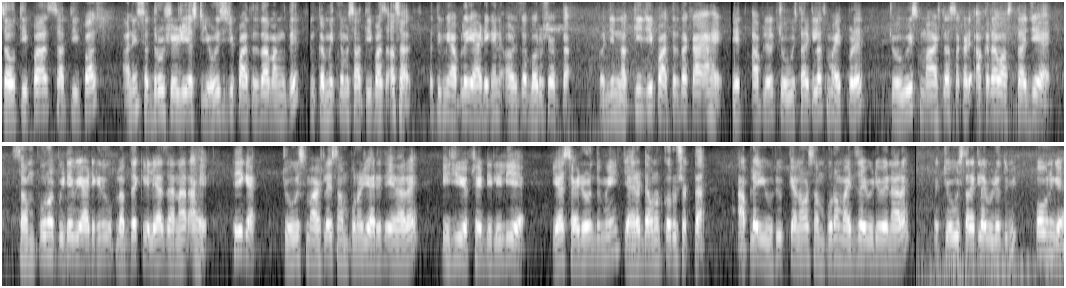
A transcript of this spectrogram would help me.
चौथी पास सातवी पास आणि सदृढ शरीर एस टी एवढीच त्याची पात्रता मागते. कमीत कमी सातवी पास असाल तर तुम्ही आपलं या ठिकाणी अर्ज भरू शकता. पण जी नक्की जी पात्रता काय आहे हे आपल्याला चोवीस तारखेलाच माहीत पडेल. चोवीस मार्चला सकाळी अकरा वाजता जे आहे संपूर्ण पी डी एफ या ठिकाणी उपलब्ध केल्या जाणार आहे. ठीक आहे. चोवीस मार्चला संपूर्ण जाहिरात येणार आहे. ही जी वेबसाईट दिलेली आहे या साईडवरून तुम्ही जाहिरात डाउनलोड करू शकता. आपल्या यूट्यूब चॅनलवर संपूर्ण माहितीचा व्हिडिओ येणार आहे. तर चोवीस तारखेला व्हिडिओ तुम्ही पाहून घ्या.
